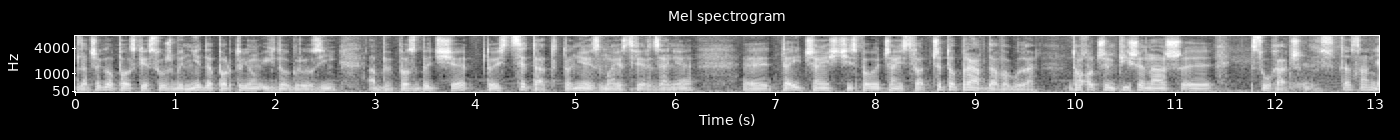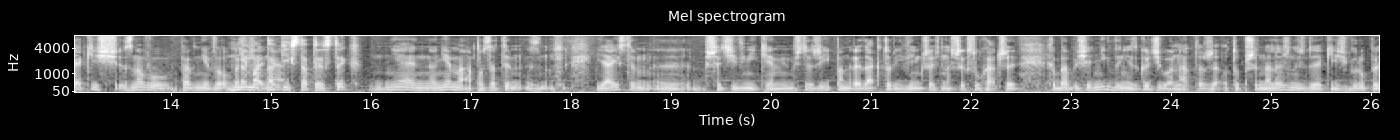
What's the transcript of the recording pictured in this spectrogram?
Dlaczego polskie służby nie deportują ich do Gruzji, aby pozbyć się, to jest cytat, to nie jest moje stwierdzenie, y, tej części społeczeństwa. Czy to prawda w ogóle? To, o czym pisze nasz y, słuchacz. To są jakieś znowu pewnie wyobrażenia. Nie ma takich statystyk? Nie, no nie ma, a poza tym ja jestem y, przeciwnikiem myślę, że i pan redaktor i większość naszych słuchaczy chyba by się nigdy nie zgodziła na to, że oto przynależność do jakiejś grupy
